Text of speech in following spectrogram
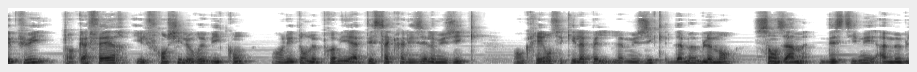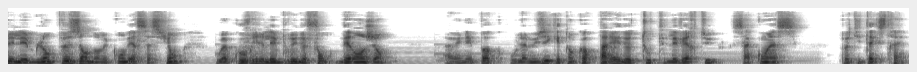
Et puis, tant qu'à faire, il franchit le Rubicon en étant le premier à désacraliser la musique, en créant ce qu'il appelle la musique d'ameublement, sans âme, destinée à meubler les blancs pesants dans les conversations ou à couvrir les bruits de fond dérangeants. À une époque où la musique est encore parée de toutes les vertus, ça coince. Petit extrait.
